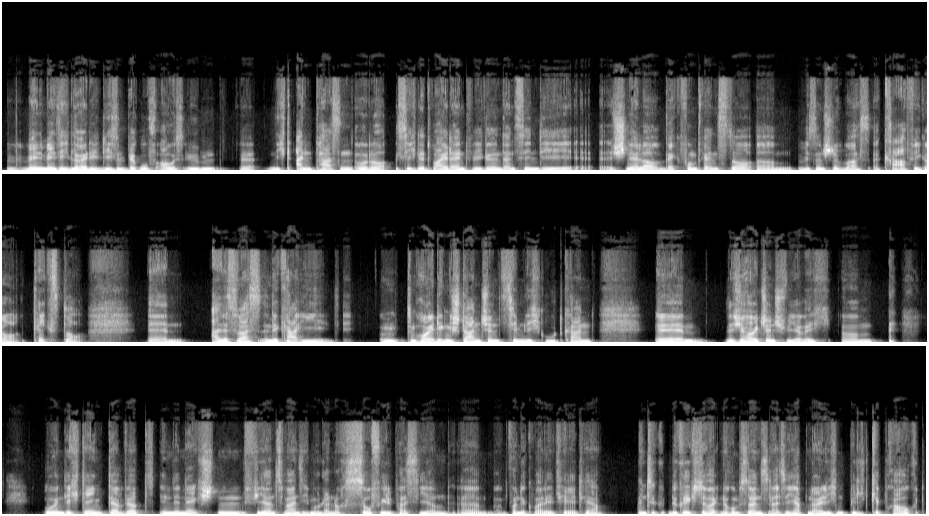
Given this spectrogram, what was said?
wenn, wenn sich Leute, die diesen Beruf ausüben, äh, nicht anpassen oder sich nicht weiterentwickeln, dann sind die äh, schneller weg vom Fenster, ähm, wie sonst noch was, Grafiker, Texter. Ähm, alles, was eine KI zum heutigen Stand schon ziemlich gut kann, ähm, ist ja heute schon schwierig. Ähm, und ich denke, da wird in den nächsten 24 Monaten noch so viel passieren ähm, von der Qualität her. Und du, du kriegst du heute noch umsonst. Also ich habe neulich ein Bild gebraucht,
